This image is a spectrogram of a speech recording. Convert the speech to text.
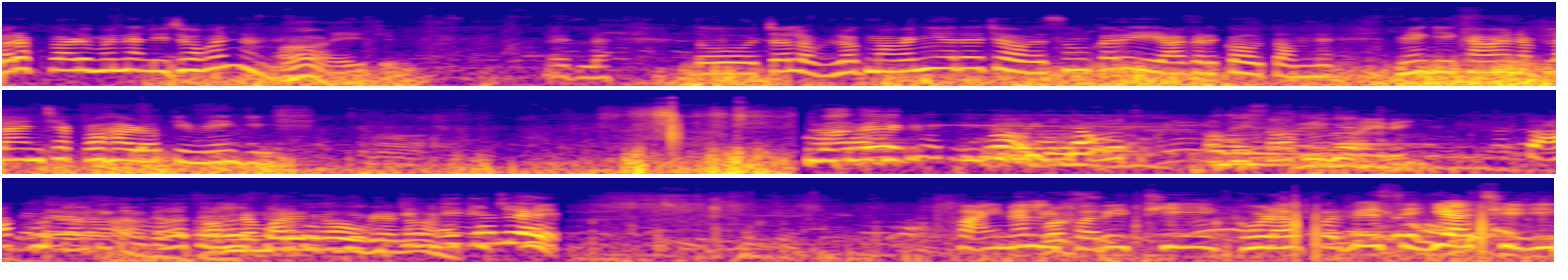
બરફ વાળું મનાલી જોવાનું ને. હા એ છે. એટલે. તો ચલો વ્લોગમાં વન્યા રહેજો. હવે શું કરી? આગળ કહું તમને. મેગી ખાવાનો પ્લાન છે પહાડો કી મેગી? ફાઇનલી ફરીથી ઘોડા ઉપર બેસી ગયા છીએ.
